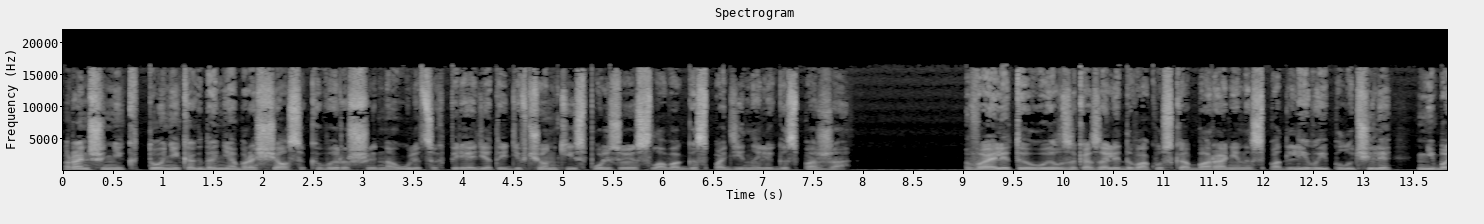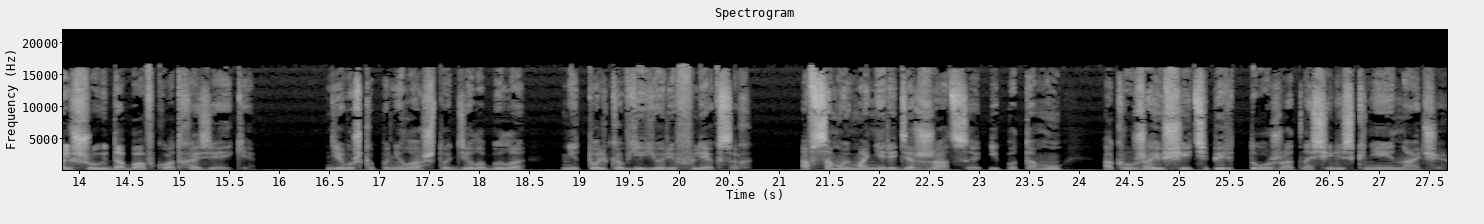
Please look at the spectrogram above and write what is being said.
Раньше никто никогда не обращался к выросшей на улицах переодетой девчонке, используя слова «господин» или «госпожа». Вайлет и Уилл заказали два куска баранины с подливой и получили небольшую добавку от хозяйки. Девушка поняла, что дело было не только в ее рефлексах, а в самой манере держаться, и потому окружающие теперь тоже относились к ней иначе.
